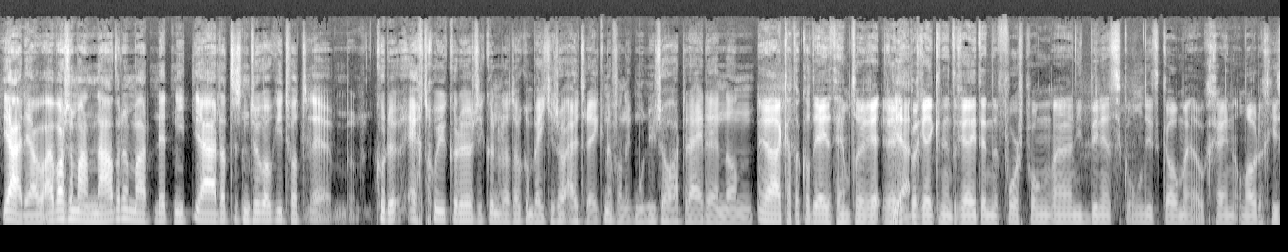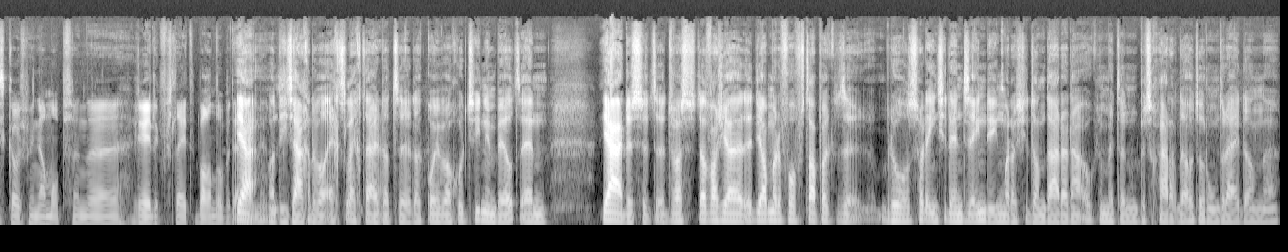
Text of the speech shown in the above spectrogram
ja, ja, hij was hem aan het naderen, maar net niet... Ja, dat is natuurlijk ook iets wat... eh, echt goede coureurs, die kunnen dat ook een beetje zo uitrekenen. Van, ik moet nu zo hard rijden en dan... Ja, ik had ook al idee dat Hamilton re- Ja. berekenend reed en de voorsprong eh, niet binnen het seconde liet komen en ook geen onnodige risico's meer nam op zijn eh, redelijk versleten banden op het Ja, einde. want die zagen er wel echt slecht uit. Ja. Dat, eh, dat kon je wel goed zien in beeld. En ja, dus het, het was, dat was ja, het jammer voor Verstappen. Ik bedoel, zo'n incident is één ding. Maar als je dan daarna ook nog met een beschadigde auto rondrijdt, dan,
